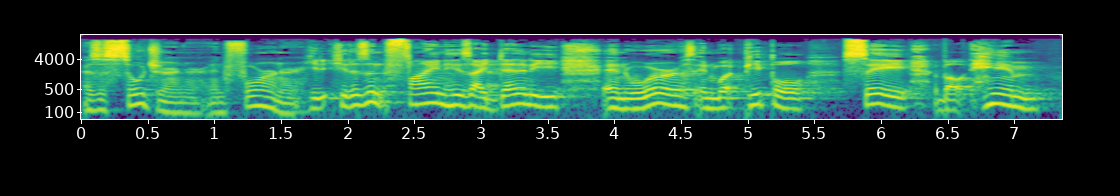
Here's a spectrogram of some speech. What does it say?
as a sojourner and foreigner. He, he doesn't find his identity and worth in what people say about him,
